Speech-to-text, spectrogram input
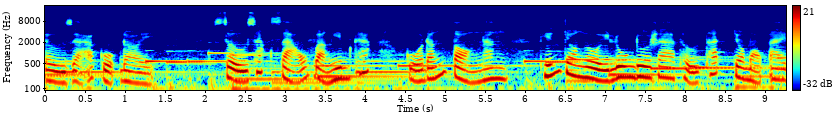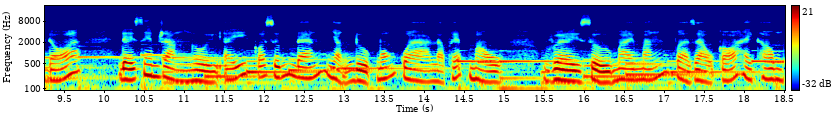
từ giã cuộc đời. Sự sắc sảo và nghiêm khắc của đấng toàn năng khiến cho người luôn đưa ra thử thách cho một ai đó, để xem rằng người ấy có xứng đáng nhận được món quà là phép màu, về sự may mắn và giàu có hay không.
